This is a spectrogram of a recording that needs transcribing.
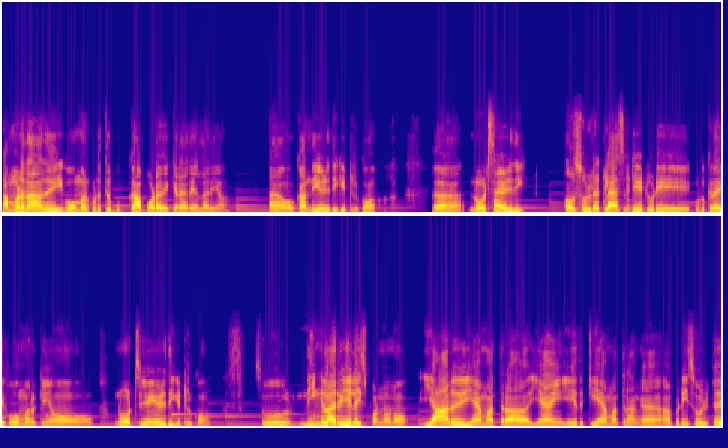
நம்மளை தான் அது ஹோம் ஒர்க் புக்காக போட வைக்கிறாரு எல்லாரையும். உட்காந்து எழுதிக்கிட்டு இருக்கோம். நோட்ஸாக எழுதி அவர் சொல்கிற கிளாஸில் டே டு டே கொடுக்குற ஹோம் ஒர்க்கையும், நோட்ஸையும் எழுதிக்கிட்டு இருக்கோம். ஸோ நீங்களாக ரியலைஸ் பண்ணணும். யார் ஏமாத்துறா? ஏன் எதுக்கு ஏமாத்துறாங்க? அப்படின்னு சொல்லிட்டு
